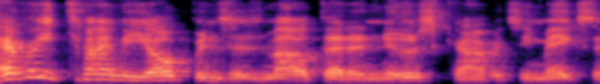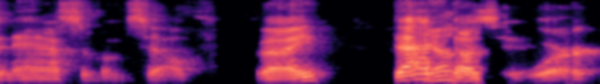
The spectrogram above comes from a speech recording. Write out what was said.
every time he opens his mouth at a news conference, he makes an ass of himself. Right? That Yeah. doesn't work.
